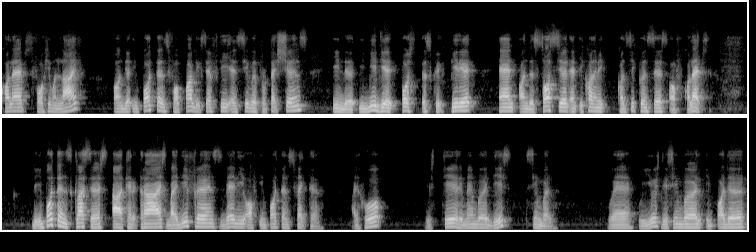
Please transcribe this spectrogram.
collapse for human life, on their importance for public safety and civil protections in the immediate post-earthquake period, and on the social and economic consequences of collapse. The importance classes are characterized by different value of importance factor. I hope you still remember this symbol, where we use this symbol in order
